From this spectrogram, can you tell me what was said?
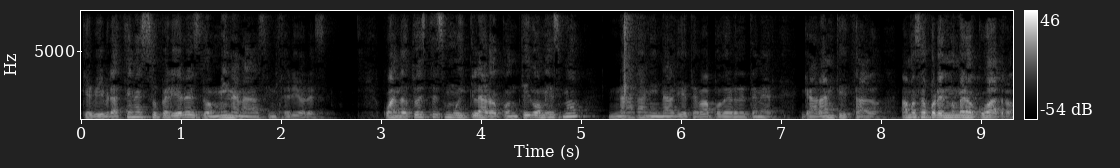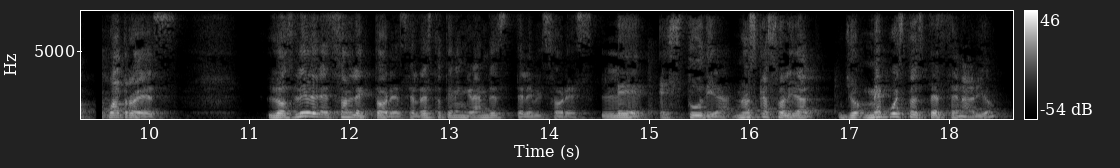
que vibraciones superiores dominan a las inferiores. Cuando tú estés muy claro contigo mismo, nada ni nadie te va a poder detener. Garantizado. Vamos a por el número 4. 4 es, los líderes son lectores, el resto tienen grandes televisores. Lee, estudia. No es casualidad. Yo me he puesto este escenario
